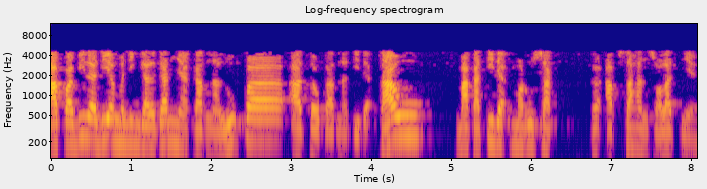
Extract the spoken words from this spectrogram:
apabila dia meninggalkannya karena lupa atau karena tidak tahu, maka tidak merusak keabsahan sholatnya.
